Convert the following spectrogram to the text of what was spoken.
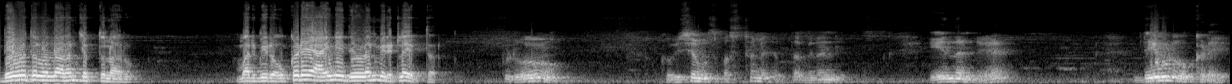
దేవతలు ఉన్నారని చెప్తున్నారు. మరి మీరు ఒక్కడే ఆయనే దేవుడు అని మీరు ఎట్లా చెప్తారు? ఇప్పుడు ఒక విషయం స్పష్టంగా చెప్తా వినండి. ఏంటంటే దేవుడు ఒక్కడే.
